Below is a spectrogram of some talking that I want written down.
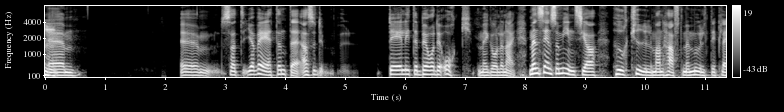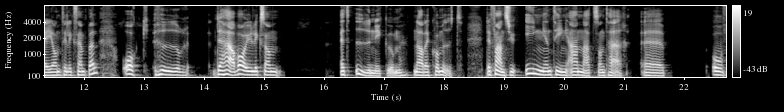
Mm. Um, så att jag vet inte, alltså det, det är lite både och med Goldeneye. Men sen så minns jag hur kul man haft med multiplayern till exempel. Och hur, det här var ju liksom ett unikum när det kom ut. Det fanns ju ingenting annat sånt här. Eh, och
